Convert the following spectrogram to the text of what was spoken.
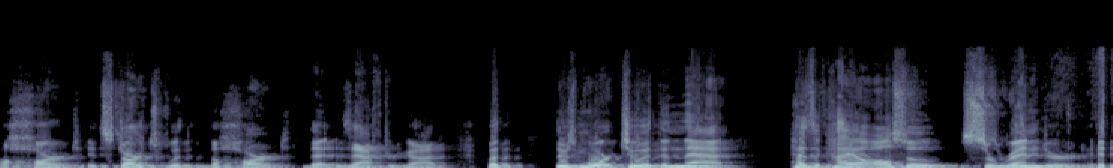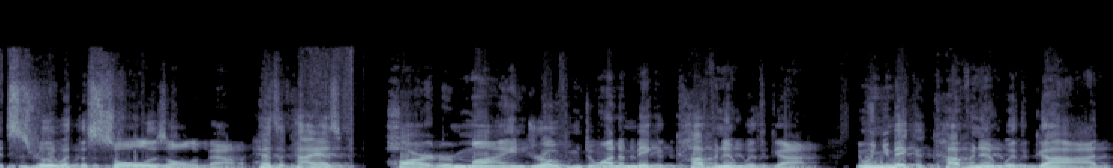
a heart. It starts with the heart that is after God. But there's more to it than that. Hezekiah also surrendered. This is really what the soul is all about. Hezekiah's heart or mind drove him to want to make a covenant with God. And when you make a covenant with God,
